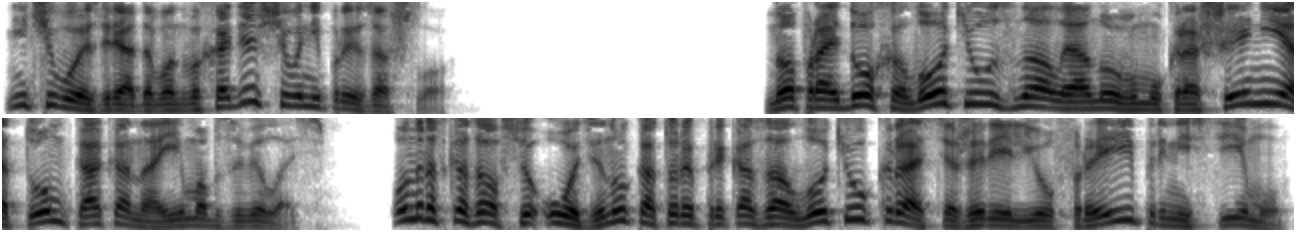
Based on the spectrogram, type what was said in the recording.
ничего из ряда вон выходящего не произошло. Но пройдоха Локи узнал и о новом украшении, и о том, как она им обзавелась. Он рассказал все Одину, который приказал Локи украсть ожерелье у Фреи и принести ему.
